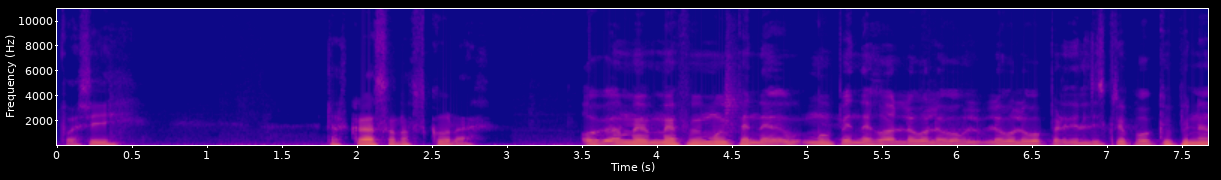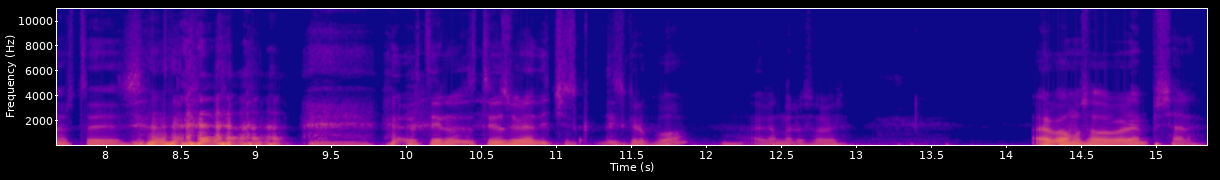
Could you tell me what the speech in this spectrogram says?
pues sí, las cuevas son oscuras. Me, me fui muy pendejo, muy pendejo, luego, luego, luego, luego perdí el discrepo. ¿Qué opinan ustedes? ¿Ustedes, ¿Ustedes hubieran dicho dis- discrepo? Háganmelo saber. A ver, vamos a volver a empezar.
